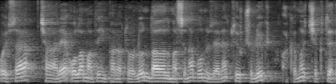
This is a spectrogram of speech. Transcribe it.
Oysa çare olamadı imparatorluğun dağılmasına bunun üzerine Türkçülük akımı çıktı.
